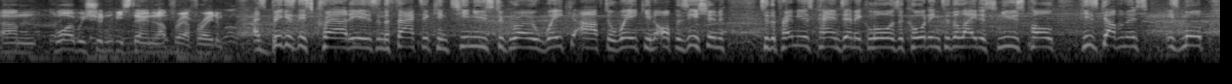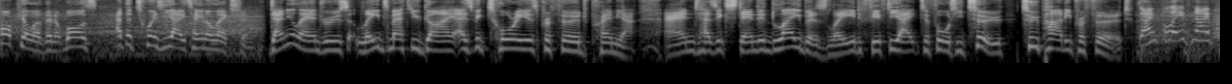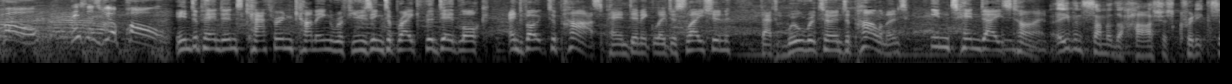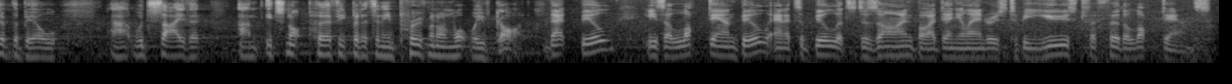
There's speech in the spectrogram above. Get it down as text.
um, why we shouldn't be standing up for our freedom. As big as this crowd is, and the fact it continues to grow week after week in opposition to the Premier's pandemic laws, according to the latest Newspoll, his government is more popular than it was at the 2018 election. Daniel Andrews leads Matthew Guy as Victoria's preferred Premier and has extended Labor's lead 58 to 42 two party preferred. Don't believe no poll. This is your poll. Independent Catherine Cumming refusing to break the deadlock and vote to pass pandemic legislation that will return to Parliament in 10 days' time. Even some of the harshest critics of the bill uh, would say that um, it's not perfect, but it's an improvement on what we've got. That bill is a lockdown bill, and it's a bill that's designed by Daniel Andrews to be used for further lockdowns.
